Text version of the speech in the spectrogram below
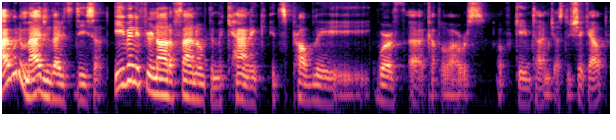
I, I I would imagine that it's decent. Even if you're not a fan of the mechanic, it's probably worth a couple of hours of game time just to check out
